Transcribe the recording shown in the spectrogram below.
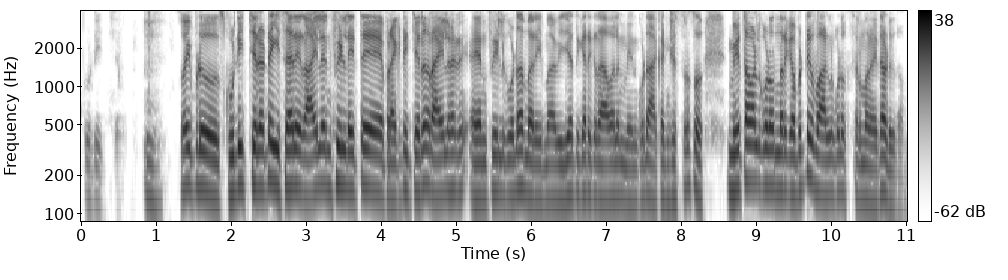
స్కూటీ ఇచ్చారు. సో ఇప్పుడు స్కూటీ ఇచ్చారంటే. ఈసారి రాయల్ ఎన్ఫీల్డ్ అయితే ప్రకటించారు. రాయల్ ఎన్ఫీల్డ్ కూడా మరి మా విజేత గారికి రావాలని మేము కూడా ఆకాంక్షిస్తున్నాం. సో మిగతా వాళ్ళు కూడా ఉన్నారు కాబట్టి వాళ్ళని కూడా ఒకసారి మనం అయితే అడుగుదాం.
